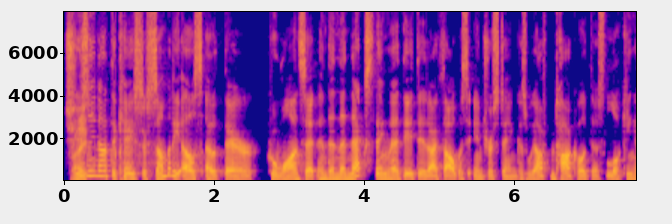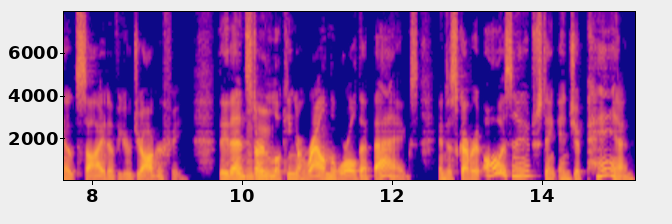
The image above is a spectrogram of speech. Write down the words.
It's right? usually not the case. There's somebody else out there who wants it. And then the next thing that they did I thought was interesting because we often talk about this looking outside of your geography. They then started Mhm. looking around the world at bags and discovered, oh, isn't it interesting? In Japan,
